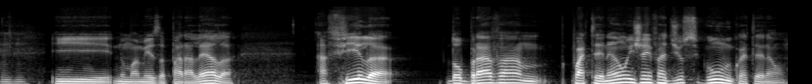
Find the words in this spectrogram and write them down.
uhum. e numa mesa paralela, a fila dobrava quarteirão e já invadiu o segundo quarteirão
